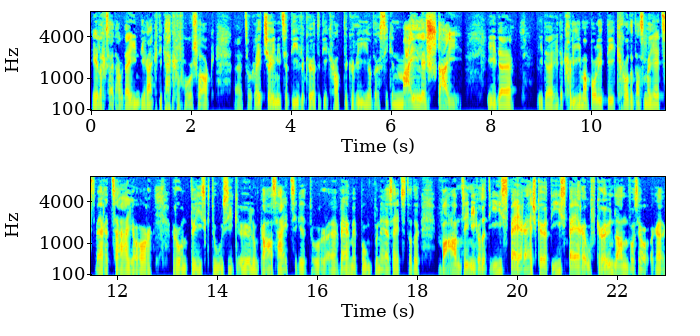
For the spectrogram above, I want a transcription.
ehrlich gesagt auch der indirekte Gegenvorschlag äh, zur Gletscherinitiative gehört in die Kategorie oder es ist ein Meilenstein in der in der, in der Klimapolitik, oder, dass man jetzt während zehn Jahren rund 30.000 Öl- und Gasheizungen durch äh, Wärmepumpen ersetzt, oder? Wahnsinnig, oder? Die Eisbären, hast du gehört? Die Eisbären auf Grönland, wo es ja, äh,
